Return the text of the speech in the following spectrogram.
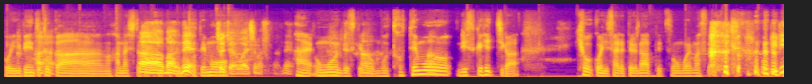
こういうイベントとかの話とかああ、聞いてまあね、とてもちょいちょいお会いしますからね。はい、思うんですけど、もうとてもリスクヘッジが強固にされてるなっていつも思いますね。もうビビ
